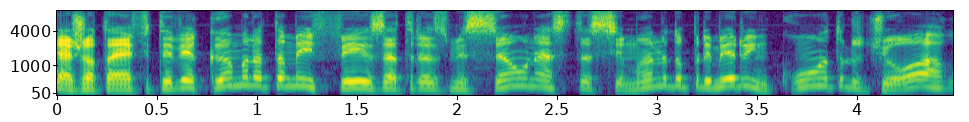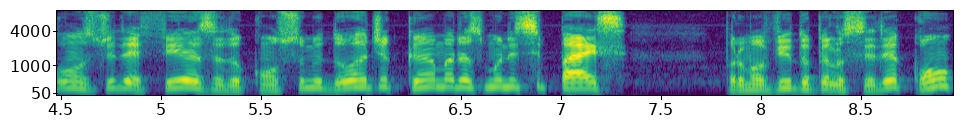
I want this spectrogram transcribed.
E a JF TV Câmara também fez a transmissão nesta semana do primeiro encontro de órgãos de defesa do consumidor de câmaras municipais, promovido pelo CDCOM,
